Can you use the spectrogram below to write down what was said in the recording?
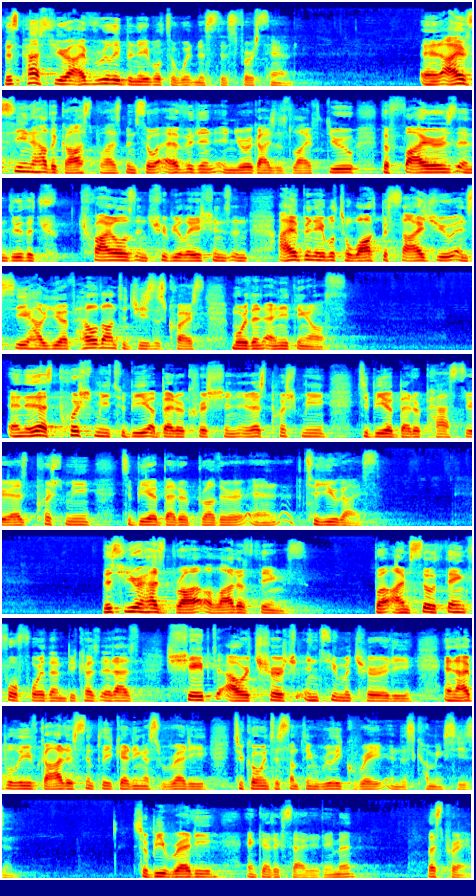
This past year, I've really been able to witness this firsthand. And I've seen how the gospel has been so evident in your guys' life through the fires and through the, tr- trials and tribulations, and I have been able to walk beside you and see how you have held on to Jesus Christ more than anything else. And it has pushed me to be a better Christian. It has pushed me to be a better pastor. It has pushed me to be a better brother and to you guys. This year has brought a lot of things, but I'm so thankful for them because it has shaped our church into maturity. And I believe God is simply getting us ready to go into something really great in this coming season. So be ready and get excited. Amen. Let's pray.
